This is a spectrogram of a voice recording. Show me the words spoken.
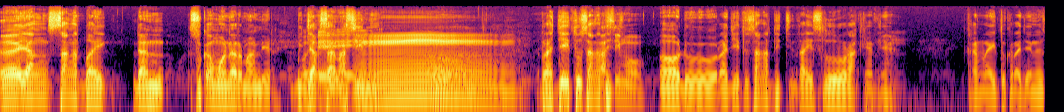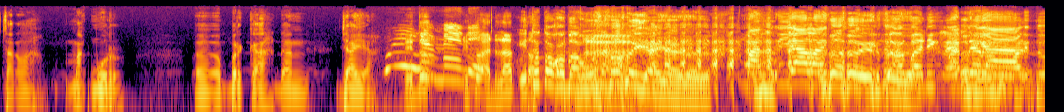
Eh, yang sangat baik dan suka mondar mandir, bijaksana sini. Hmm. Raja itu sangat Kasimo. Oh, duh, raja itu sangat dicintai seluruh rakyatnya. Karena itu kerajaan itu sangatlah makmur, eh, berkah dan jaya. Itu itu adalah Itu toko bangunan. Oh iya iya. iya. Material lagi. itu abadi klender. Material itu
